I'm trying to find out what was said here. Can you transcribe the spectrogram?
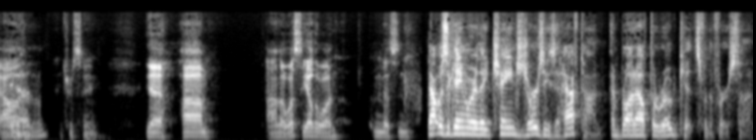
Alan. Interesting. Yeah. Um, I don't know what's the other one. missing. That was a game where they changed jerseys at halftime and brought out the road kits for the first time.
